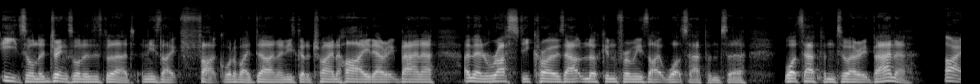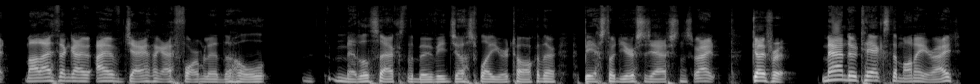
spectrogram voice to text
eats all, it drinks all of his blood, and he's like, "Fuck, what have I done?" And he's got to try and hide Eric Bana. And then Rusty Crowe's out looking for him. He's like, "What's happened to What's happened to Eric Bana?" All right, man. I think I I have genuinely think I formulated the whole middle section of the movie just while you were talking there, based on your suggestions. Right, Go for it. Mando takes the money. Right.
